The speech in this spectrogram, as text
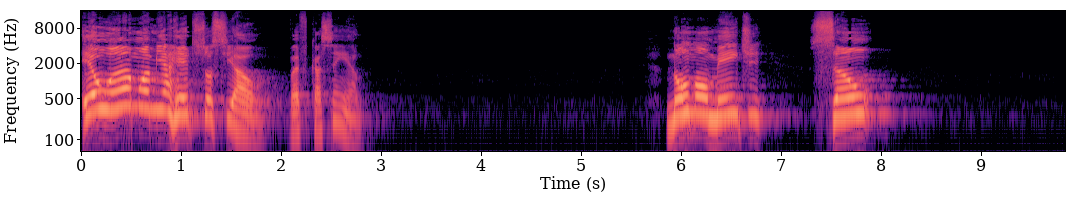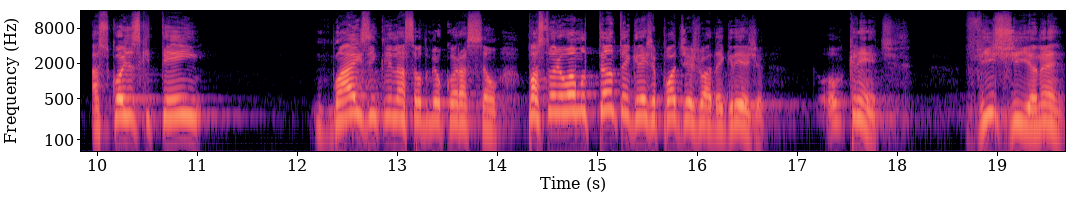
Eu amo a minha rede social. Vai ficar sem ela. Normalmente são as coisas que têm mais inclinação do meu coração. Pastor, eu amo tanto a igreja, pode jejuar da igreja? Ô crente, vigia, né?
